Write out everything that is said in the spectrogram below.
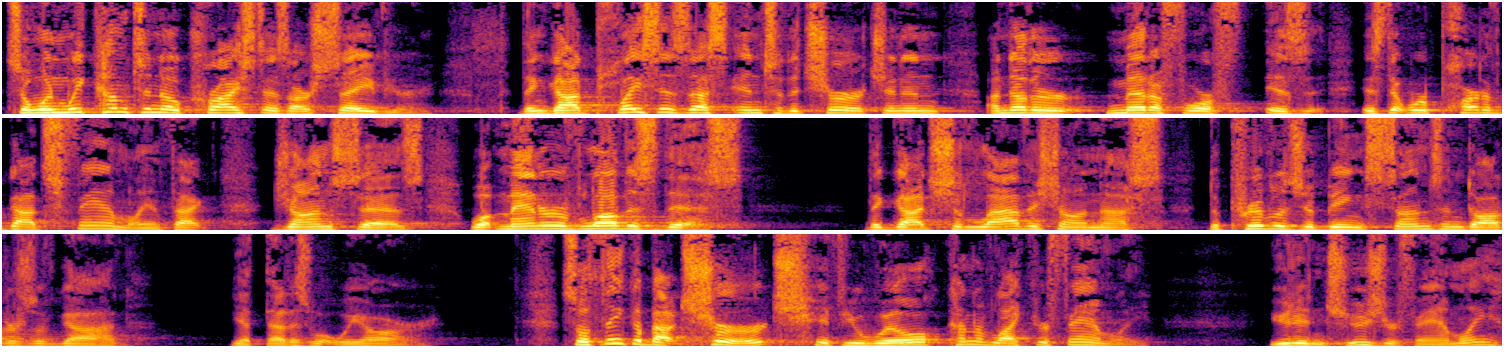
So when we come to know Christ as our Savior, then God places us into the church. And in another metaphor is, is that we're part of God's family. In fact, John says, what manner of love is this? that God should lavish on us the privilege of being sons and daughters of God. Yet that is what we are. So think about church, if you will, kind of like your family. You didn't choose your family.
